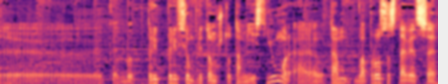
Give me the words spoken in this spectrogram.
э, как бы при, при всем при том, что там есть юмор, а там вопросы ставятся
